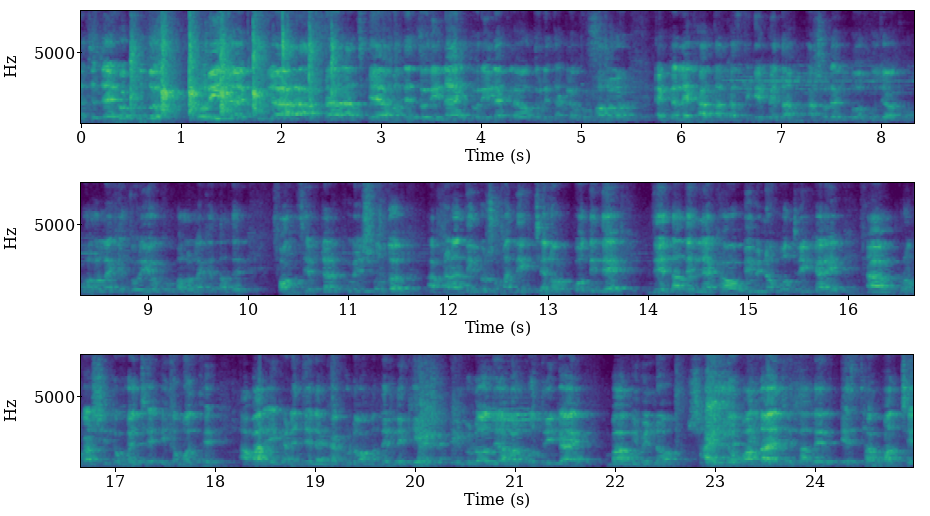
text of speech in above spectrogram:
আচ্ছা আপনার দীর্ঘ সময় দেখছেন অতীতে যে তাদের লেখাও বিভিন্ন পত্রিকায় প্রকাশিত হয়েছে ইতিমধ্যে। আবার এখানে যে লেখাগুলো আমাদের লিখি এগুলো যে আবার পত্রিকায় বা বিভিন্ন সাহিত্য পাতায় যে তাদের স্থান পাচ্ছে,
